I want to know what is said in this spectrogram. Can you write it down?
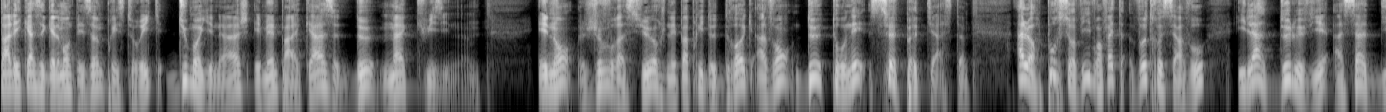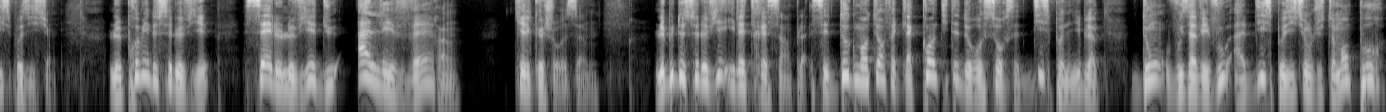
par les cases également des hommes préhistoriques, du Moyen Âge et même par la case de ma cuisine. Et non, je vous rassure, je n'ai pas pris de drogue avant de tourner ce podcast. Alors, pour survivre, en fait, votre cerveau, il a deux leviers à sa disposition. Le premier de ces leviers, c'est le levier du aller vers quelque chose. Le but de ce levier, il est très simple, c'est d'augmenter en fait la quantité de ressources disponibles dont vous avez vous à disposition justement pour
